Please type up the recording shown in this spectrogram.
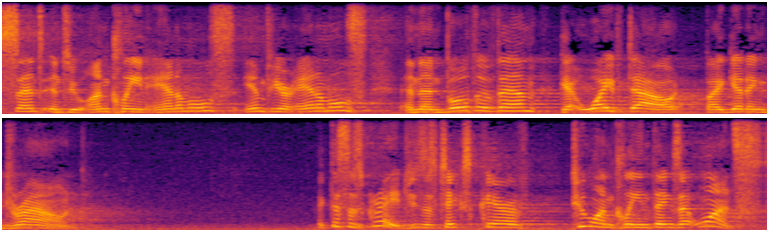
sent into unclean animals, impure animals, and then both of them get wiped out by getting drowned. Like, this is great. Jesus takes care of two unclean things at once.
